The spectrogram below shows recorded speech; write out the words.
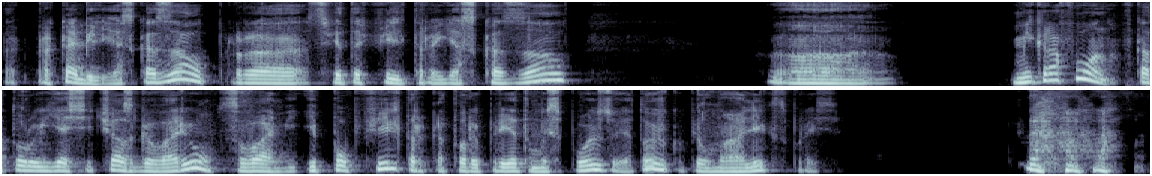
Так, про кабель я сказал, про светофильтры я сказал. А, микрофон, в который я сейчас говорю с вами, и поп-фильтр, который при этом использую, я тоже купил на Алиэкспрессе.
